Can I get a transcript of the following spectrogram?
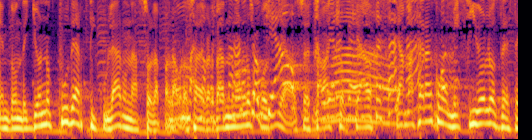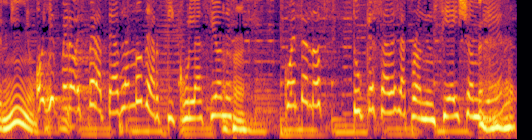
en donde yo no pude articular una sola palabra. No, o sea, de no, pues verdad no lo podía. O sea, estaba choqueado. Y además eran como mis ídolos desde niño. Oye, pero espérate, hablando de articulaciones, Ajá. cuéntanos, tú que sabes la pronunciation bien.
